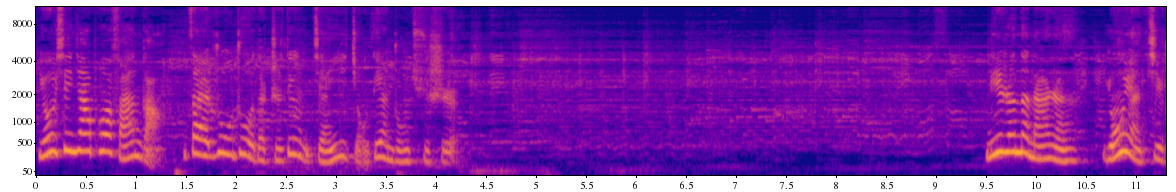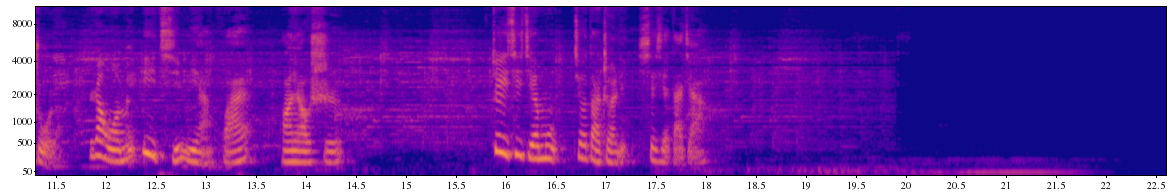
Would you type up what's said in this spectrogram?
由新加坡返港，在入住的指定简易酒店中去世。迷人的男人，永远记住了。让我们一起缅怀黄药师。这一期节目就到这里，谢谢大家。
